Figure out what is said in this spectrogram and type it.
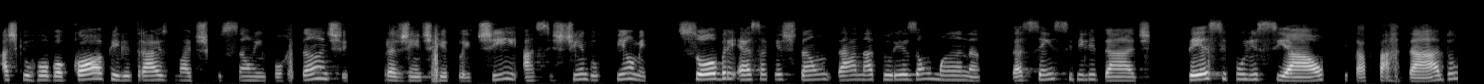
Acho que o Robocop ele traz uma discussão importante para a gente refletir, assistindo o filme, sobre essa questão da natureza humana, da sensibilidade desse policial que está fardado,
